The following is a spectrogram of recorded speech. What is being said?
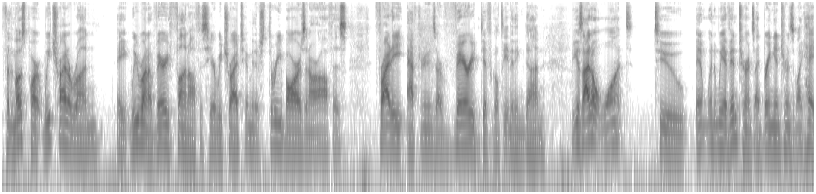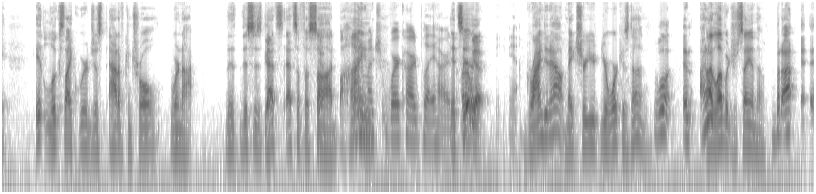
for the most part, we try to run a we run a very fun office here. We try to. I mean, there's three bars in our office. Friday afternoons are very difficult to get anything done because I don't want to. And when we have interns, I bring interns. I'm like, hey, it looks like we're just out of control. We're not. This, this is that's that's a facade Very behind. much work hard, play hard. It's Or- it. yeah. Yeah. Grind it out. Make sure your, your work is done. Well, and I I, don't love what you're saying though. but I eh, eh,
